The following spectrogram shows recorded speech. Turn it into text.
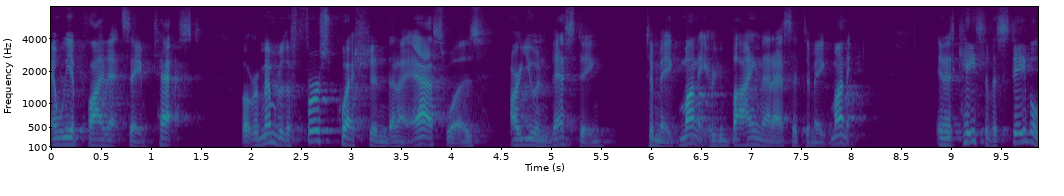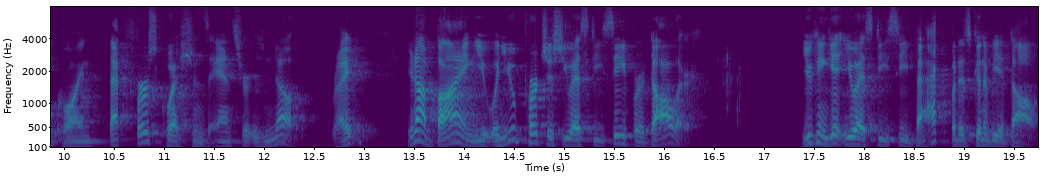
and we apply that same test. But remember, the first question that I asked was, are you investing to make money? Are you buying that asset to make money? In a case of a stable coin, that first question's answer is no, right? You're not buying, you, when you purchase USDC for a dollar, you can get USDC back, but it's gonna be a dollar.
